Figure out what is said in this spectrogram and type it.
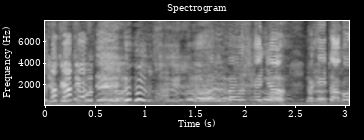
Yung kay Timot meron. Oh, mayroon sa kanya. Nakita ko.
